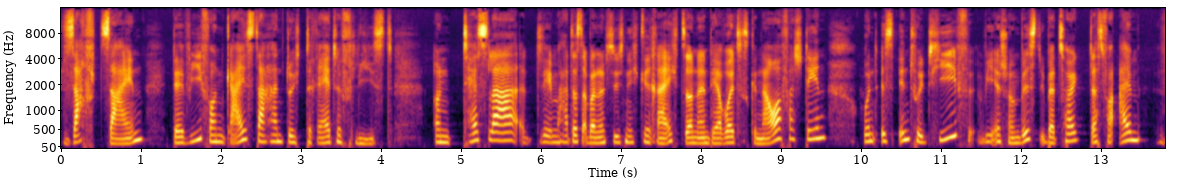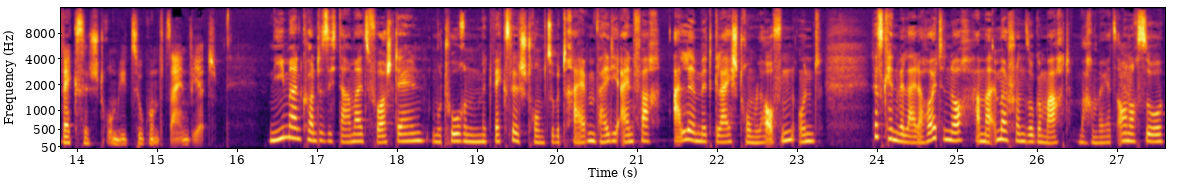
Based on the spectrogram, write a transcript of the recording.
Saft sein, der wie von Geisterhand durch Drähte fließt. Und Tesla, dem hat das aber natürlich nicht gereicht, sondern der wollte es genauer verstehen und ist intuitiv, wie ihr schon wisst, überzeugt, dass vor allem Wechselstrom die Zukunft sein wird. Niemand konnte sich damals vorstellen, Motoren mit Wechselstrom zu betreiben, weil die einfach alle mit Gleichstrom laufen und das kennen wir leider heute noch, haben wir immer schon so gemacht, machen wir jetzt auch noch so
